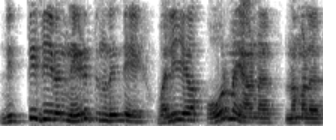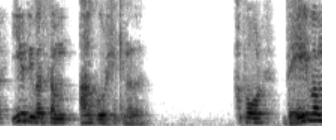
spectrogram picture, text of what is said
നിത്യജീവൻ നേടുത്തുന്നതിന്റെ വലിയ ഓർമ്മയാണ് നമ്മൾ ഈ ദിവസം ആഘോഷിക്കുന്നത്. അപ്പോൾ ദൈവം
